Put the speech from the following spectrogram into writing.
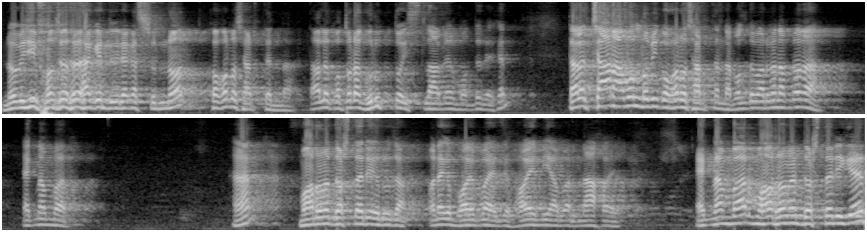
নবীজি ফজরের আগে দুই রাকাত সুন্নত কখনো ছাড়তেন না। তাহলে কতটা গুরুত্ব ইসলামের মধ্যে দেখেন? তাহলে চার আমল নবী কখনো ছাড়তেন না, বলতে পারবেন আপনারা? এক নাম্বার। হ্যাঁ? মহরমের দশ তারিখের রোজা। অনেকে ভয় পায় যে হয় নি আবার না হয়। এক নাম্বার, মহরমের দশ তারিখের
